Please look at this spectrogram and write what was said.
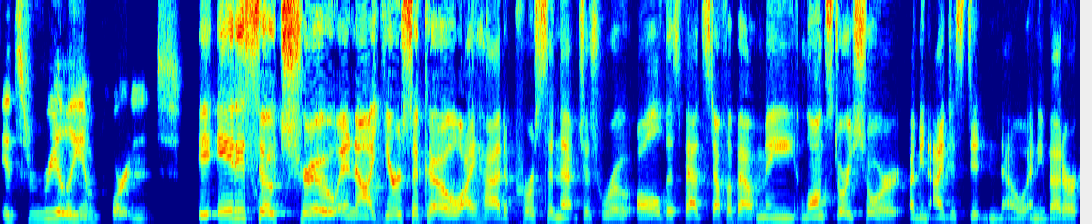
It's really important. It, it is so true. And uh, years ago, I had a person that just wrote all this bad stuff about me. Long story short, I mean, I just didn't know any better.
